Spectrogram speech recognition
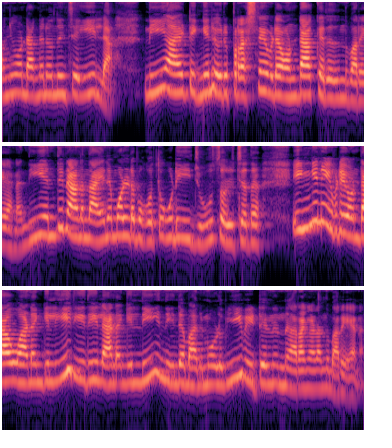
അറിഞ്ഞുകൊണ്ട് അങ്ങനെ ഒന്നും ചെയ്യില്ല. നീ ആയിട്ട് ഇങ്ങനെ ഒരു പ്രശ്നം ഇവിടെ ഉണ്ടാക്കരുതെന്ന് പറയാണ്. നീ എന്തിനാണ് നയനമോളുടെ മുഖത്തു കൂടി ഈ ജ്യൂസ് ഒഴിച്ചത്? ഇങ്ങനെ ഇവിടെ ഉണ്ടാവുകയാണെങ്കിൽ ഈ രീതിയിലാണെങ്കിൽ നീ നിന്റെ മരുമോളും ഈ വീട്ടിൽ നിന്ന് ഇറങ്ങണം എന്ന് പറയാണ്.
